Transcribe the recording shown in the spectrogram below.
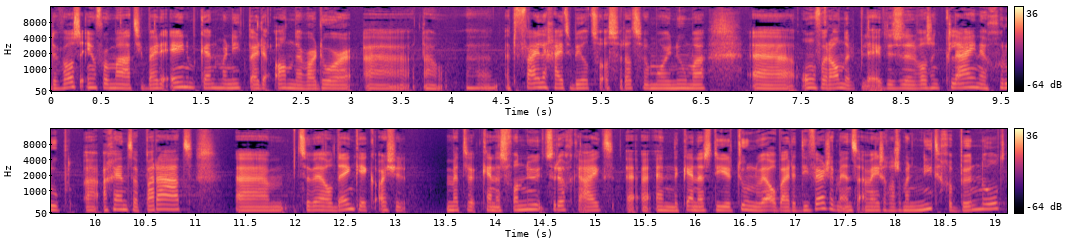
er was informatie bij de ene bekend, maar niet bij de ander. Waardoor uh, nou, uh, het veiligheidsbeeld, zoals ze dat zo mooi noemen, onveranderd bleef. Dus er was een kleine groep agenten paraat. Um, terwijl, denk ik, als je met de kennis van nu terugkijkt... en de kennis die er toen wel bij de diverse mensen aanwezig was... maar niet gebundeld,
